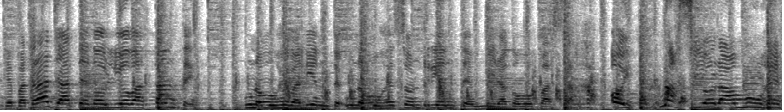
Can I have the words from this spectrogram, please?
que para atrás ya te dolió bastante. Una mujer valiente, una mujer sonriente, mira cómo pasa. Hoy nació la mujer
